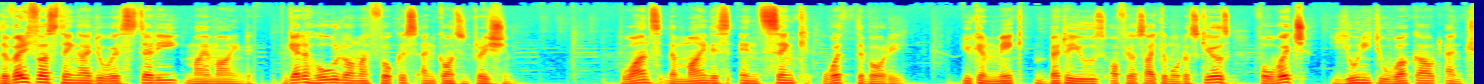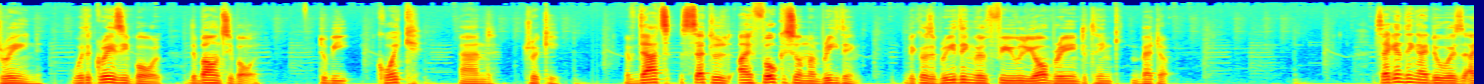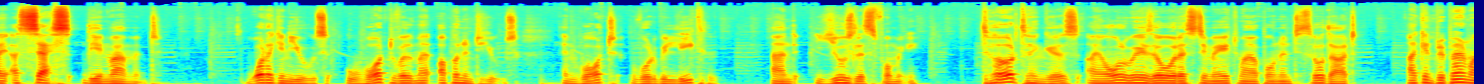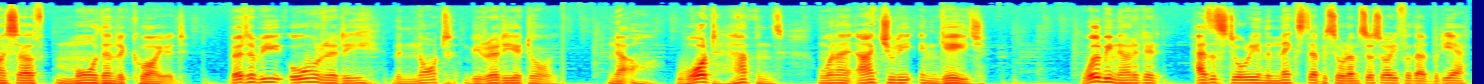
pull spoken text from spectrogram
The very first thing I do is steady my mind, get a hold on my focus and concentration. Once the mind is in sync with the body, you can make better use of your psychomotor skills for which you need to work out and train with a crazy ball, the bouncy ball, to be quick and tricky. If that's settled, I focus on my breathing because breathing will fuel your brain to think better. Second thing I do is I assess the environment. What I can use, what will my opponent use, and what would be lethal and useless for me. Third thing is, I always overestimate my opponent so that I can prepare myself more than required. Better be over ready than not be ready at all. Now, what happens when I actually engage will be narrated as a story in the next episode. I'm so sorry for that, but yeah.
